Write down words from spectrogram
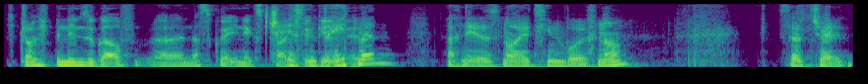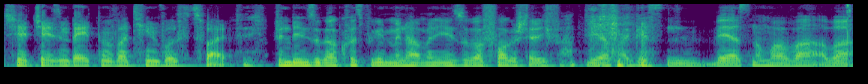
Ich glaube, ich bin dem sogar auf äh, einer Square Enix Jason. Bateman? Ach nee, das neue Teen Wolf, ne? Das Jason Bateman war Teen Wolf 2. Ich bin dem sogar kurz begegnet, mir hat man ihn sogar vorgestellt. Ich habe wieder vergessen, wer es nochmal war, aber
